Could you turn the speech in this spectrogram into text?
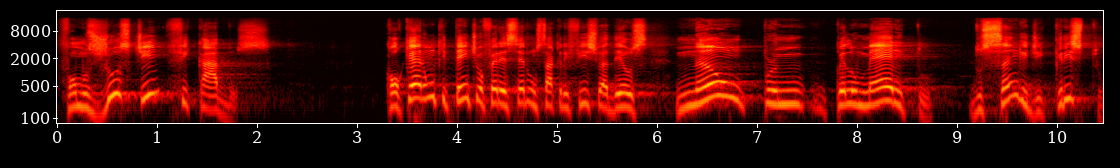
Fomos justificados. Qualquer um que tente oferecer um sacrifício a Deus, não por, pelo mérito do sangue de Cristo,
